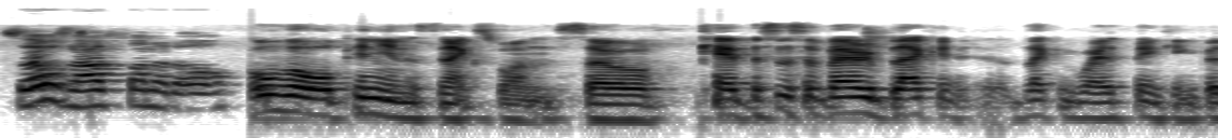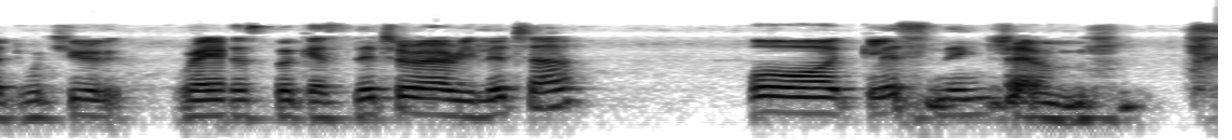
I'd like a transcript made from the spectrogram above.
So that was not fun at all. Overall opinion is next one. So, okay, this is a very black and, black and white thinking, but would you rate this book as literary litter or glistening gem?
